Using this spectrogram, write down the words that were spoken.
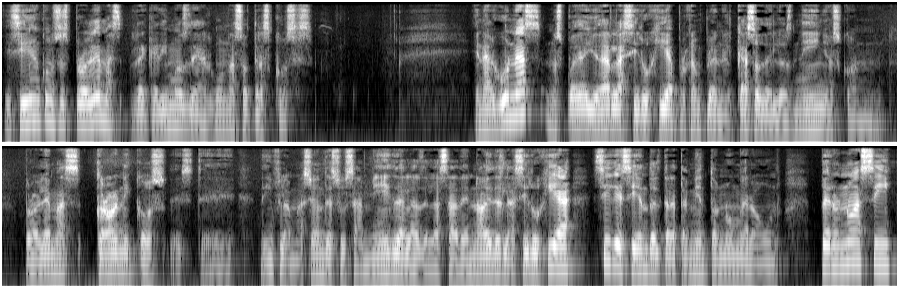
y siguen con sus problemas, requerimos de algunas otras cosas. En algunas nos puede ayudar la cirugía, por ejemplo, en el caso de los niños con problemas crónicos este, de inflamación de sus amígdalas, de las adenoides, la cirugía sigue siendo el tratamiento número uno, pero no así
